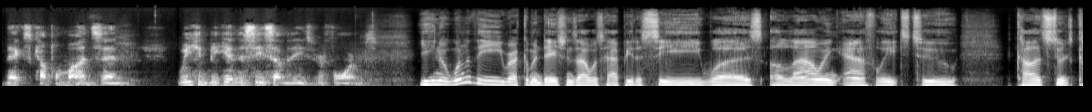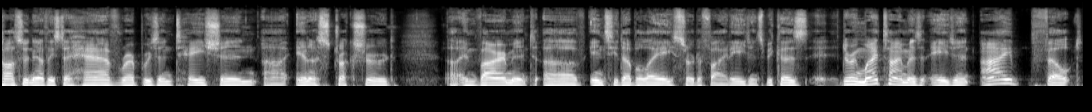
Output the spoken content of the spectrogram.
next couple months, and we can begin to see some of these reforms. You know, one of the recommendations I was happy to see was allowing athletes to college students, college student athletes to have representation uh, in a structured uh, environment of NCAA certified agents. Because during my time as an agent, I felt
